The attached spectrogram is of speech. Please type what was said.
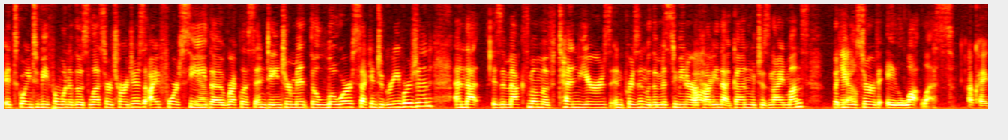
it's going to be for one of those lesser charges. I foresee yeah. the reckless endangerment, the lower second degree version, and that is a maximum of 10 years in prison with a misdemeanor of All having right. that gun, which is nine months, but yeah. he will serve a lot less. Okay.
